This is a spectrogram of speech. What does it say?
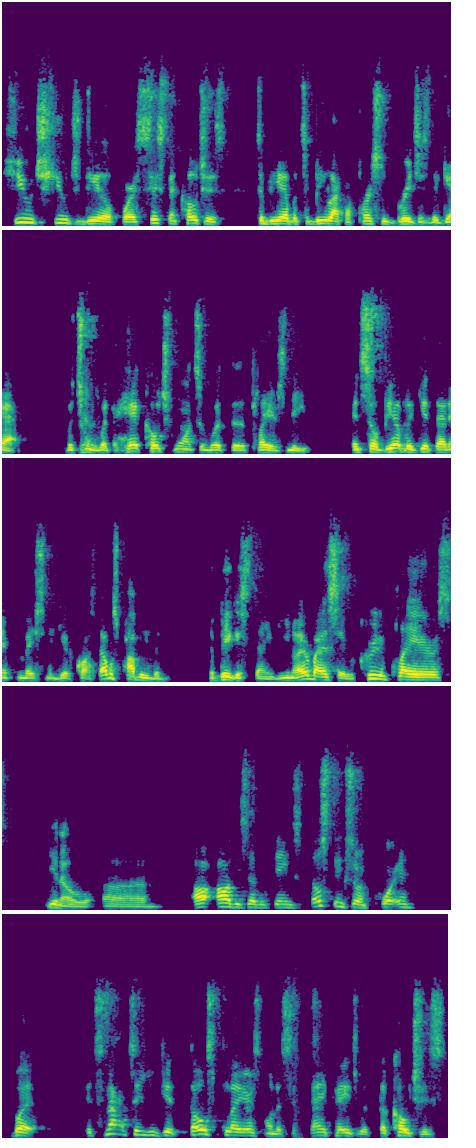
huge, huge deal for assistant coaches to be able to be like a person who bridges the gap between yeah. what the head coach wants and what the players need. And so be able to get that information and get across. That was probably the, the biggest thing. You know, everybody say recruiting players, you know, um, all, all these other things. Those things are important, but it's not until you get those players on the same page with the coaches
